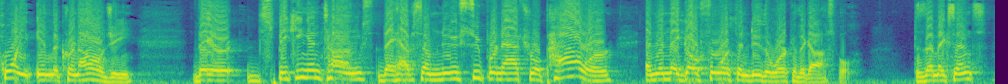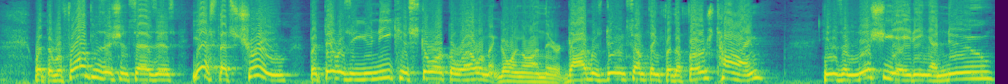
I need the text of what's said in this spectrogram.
point in the chronology. They're speaking in tongues, they have some new supernatural power, and then they go forth and do the work of the gospel. Does that make sense? What the Reformed position says is, yes, that's true, but there was a unique historical element going on there. God was doing something for the first time. He was initiating a new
